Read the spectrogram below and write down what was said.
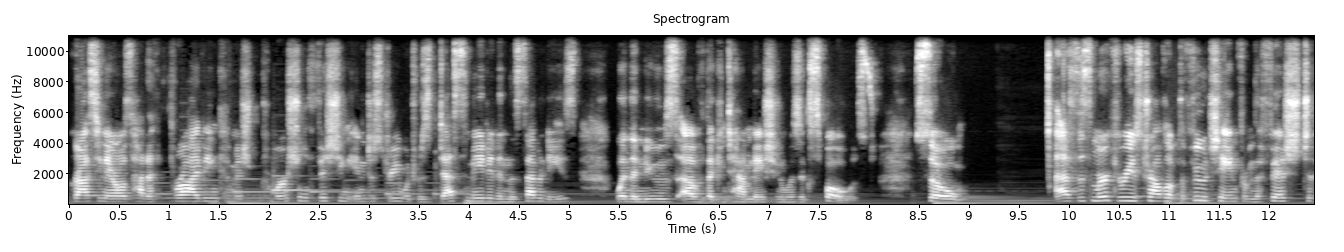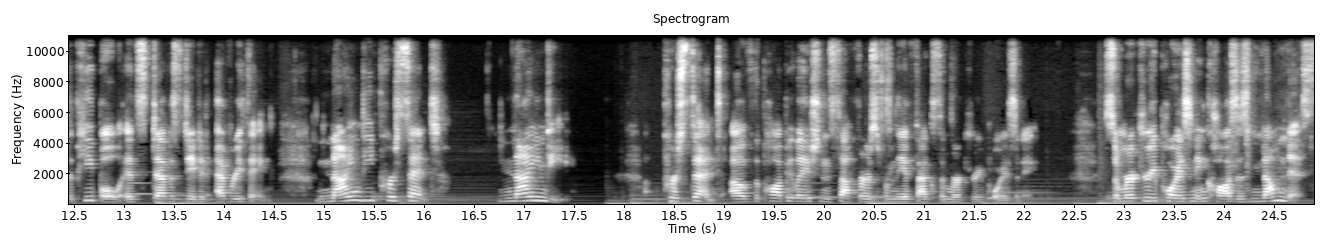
Grassy Narrows had a thriving commercial fishing industry, which was decimated in the 70s when the news of the contamination was exposed. So, as this mercury has traveled up the food chain from the fish to the people, it's devastated everything. 90%, 90% of the population suffers from the effects of mercury poisoning. So, mercury poisoning causes numbness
